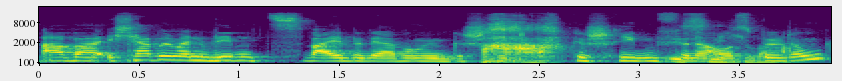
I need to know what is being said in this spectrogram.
Aber ich habe in meinem Leben zwei Bewerbungen geschri ah, geschrieben für eine Ausbildung.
